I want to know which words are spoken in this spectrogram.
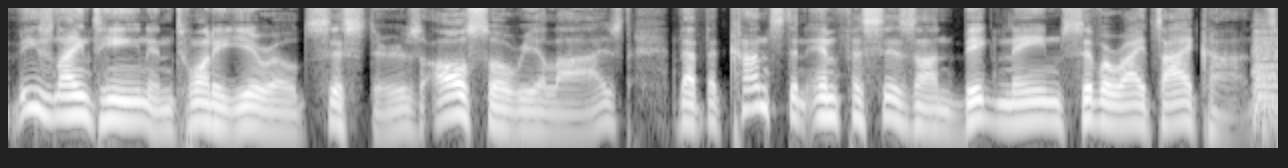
These 19 and 20 year old sisters also realized that the constant emphasis on big name civil rights icons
